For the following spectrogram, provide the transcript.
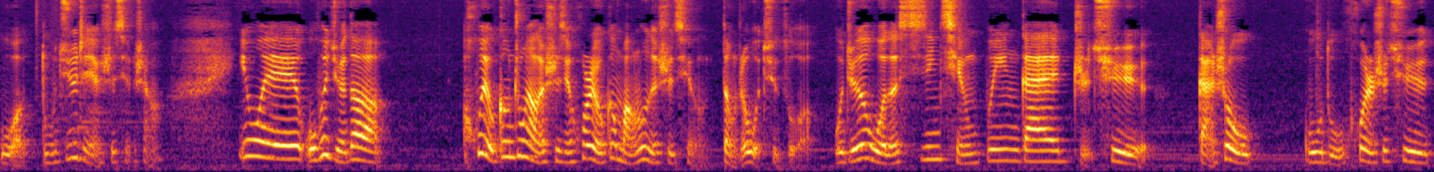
我独居这件事情上，因为我会觉得会有更重要的事情，或者有更忙碌的事情等着我去做。我觉得我的心情不应该只去感受孤独，或者是去。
